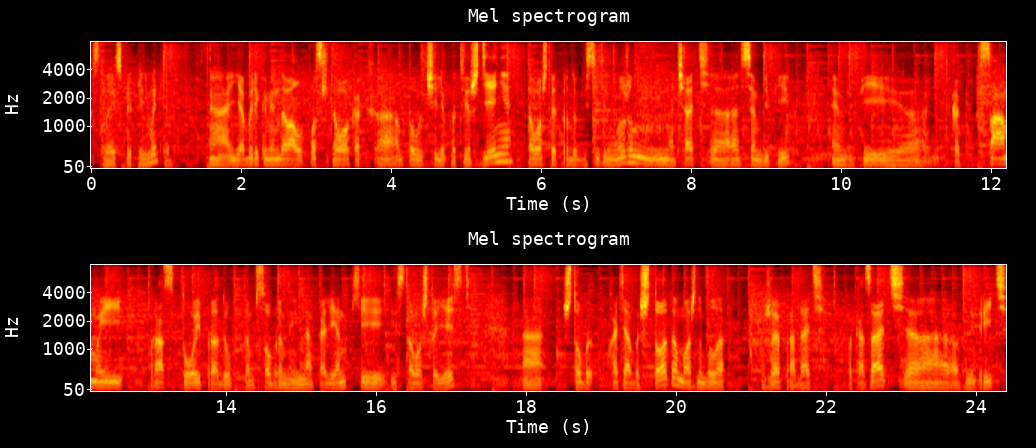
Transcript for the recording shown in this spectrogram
становиться предпринимателем? А, я бы рекомендовал после того, как э, получили подтверждение того, что этот продукт действительно нужен, начать э, с MVP. MVP э, как самый простой продукт, там, собранный на коленке из того, что есть, э, чтобы хотя бы что-то можно было уже продать, показать, э, внедрить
